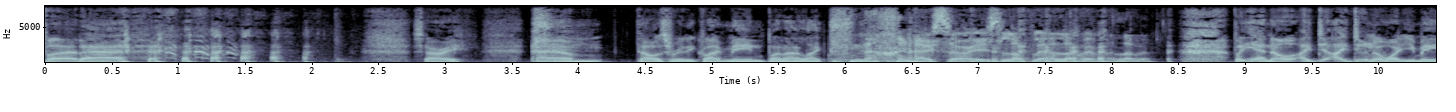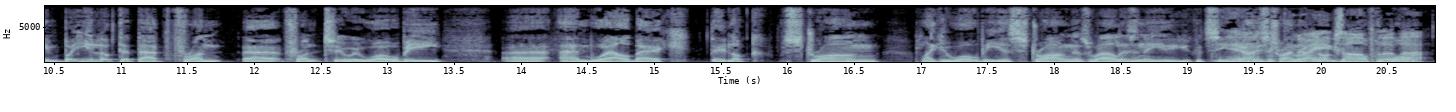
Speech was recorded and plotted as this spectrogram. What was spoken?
But uh, sorry, um, that was really quite mean. But I like it. no, no, sorry, it's lovely. I love him. I love him. But yeah, no, I do, I do know what you mean. But you looked at that front uh, front two, Iwobi uh, and Welbeck. They look strong. Like Iwobi is strong as well, isn't he? You could see Yeah, guys trying to knock him off the ball. of.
